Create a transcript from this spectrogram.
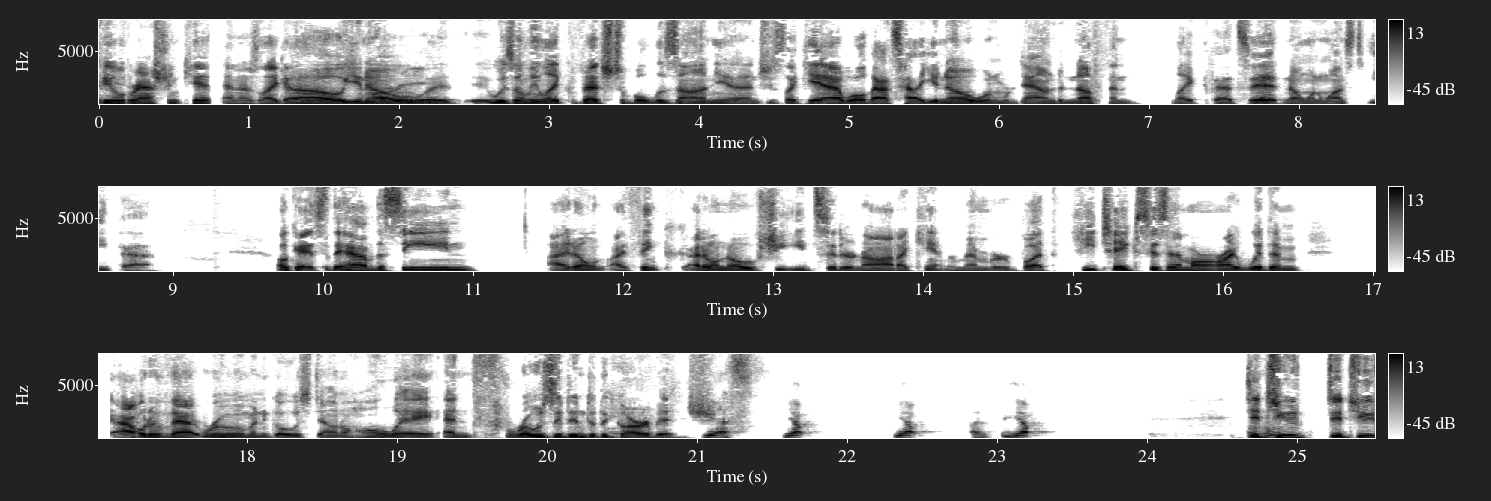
field ration kit? And I was like, oh, you know, it, it was only like vegetable lasagna, and she's like, yeah, well, that's how you know when we're down to nothing. Like that's it. No one wants to eat that. Okay, so they have the scene. I don't. I think I don't know if she eats it or not. I can't remember. But he takes his MRE with him out of that room and goes down a hallway and throws it into the garbage. Yes. Yep. Yep. Uh, yep. Did Mhm. you did you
